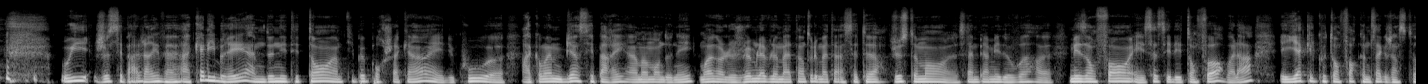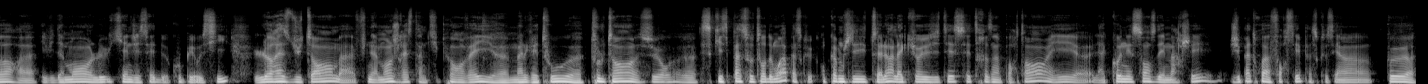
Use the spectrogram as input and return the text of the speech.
Oui, je sais pas, j'arrive à, calibrer, à me donner des temps un petit peu pour chacun et du coup euh, à quand même bien séparer à un moment donné. Moi, quand je me lève le matin, tous les matins à 7 heures, justement, euh, ça me permet de voir euh, mes enfants et ça, c'est des temps forts, voilà. Et il y a quelques temps forts comme ça que j'instaure. évidemment, le week-end, j'essaie de couper aussi. Le reste du temps, bah, finalement, je reste un petit peu en veille malgré tout, tout le temps sur ce qui se passe autour de moi parce que, comme je l'ai dit tout à l'heure, la curiosité, c'est très important et la connaissance des marchés, j'ai pas trop à forcer parce que c'est un peu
